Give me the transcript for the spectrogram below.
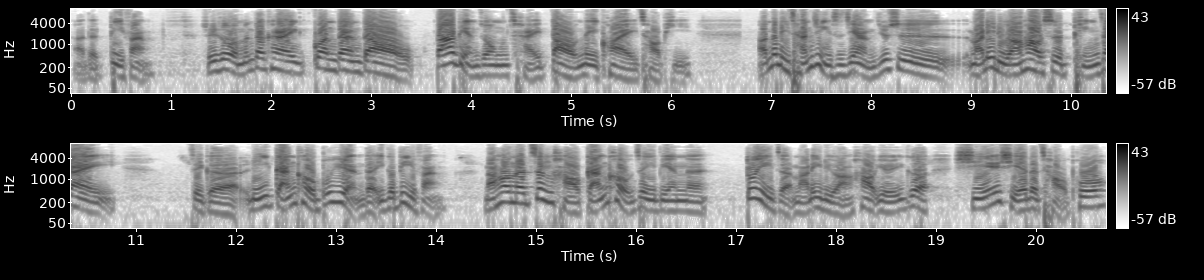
啊的地方。所以说，我们大概逛荡到八点钟才到那块草皮啊。那里场景是这样，就是玛丽女王号是停在。这个离港口不远的一个地方，然后呢，正好港口这一边呢，对着玛丽女王号有一个斜斜的草坡，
